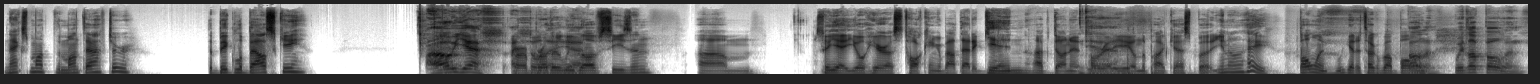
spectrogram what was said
next month, the month after, the Big Lebowski Oh yeah, I our saw that, brotherly yeah. love season. Um, so yeah, you'll hear us talking about that again. I've done it Yeah. already on the podcast, but you know, hey, bowling, we got to talk about bowling. Bowling. We love bowling.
